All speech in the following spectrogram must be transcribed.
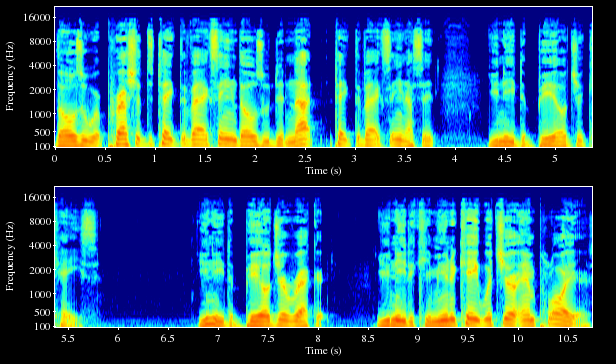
those who were pressured to take the vaccine, those who did not take the vaccine. I said, you need to build your case. You need to build your record. You need to communicate with your employers.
